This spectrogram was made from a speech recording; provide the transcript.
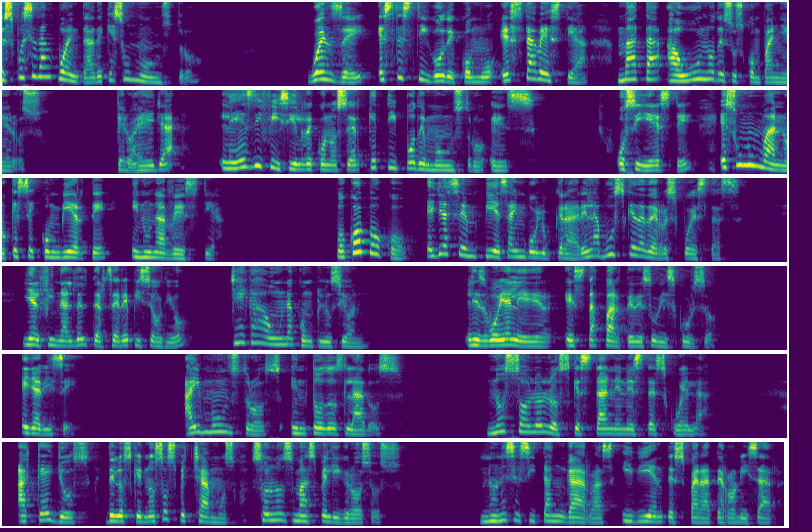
después se dan cuenta de que es un monstruo. Wednesday es testigo de cómo esta bestia mata a uno de sus compañeros, pero a ella le es difícil reconocer qué tipo de monstruo es. O si éste es un humano que se convierte en una bestia. Poco a poco, ella se empieza a involucrar en la búsqueda de respuestas y al final del tercer episodio llega a una conclusión. Les voy a leer esta parte de su discurso. Ella dice, hay monstruos en todos lados, no solo los que están en esta escuela. Aquellos de los que no sospechamos son los más peligrosos. No necesitan garras y dientes para aterrorizar.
